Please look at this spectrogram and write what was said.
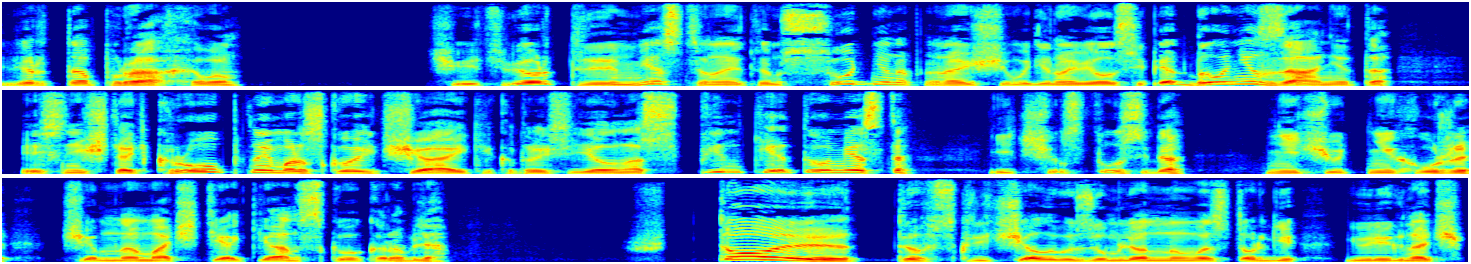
Вертопраховым. Четвертое место на этом судне, напоминающем водяной велосипед, было не занято, если не считать крупной морской чайки, которая сидела на спинке этого места и чувствовала себя ничуть не хуже, чем на мачте океанского корабля. — Что это? — вскричал в изумленном восторге Юрий Игнатьевич.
